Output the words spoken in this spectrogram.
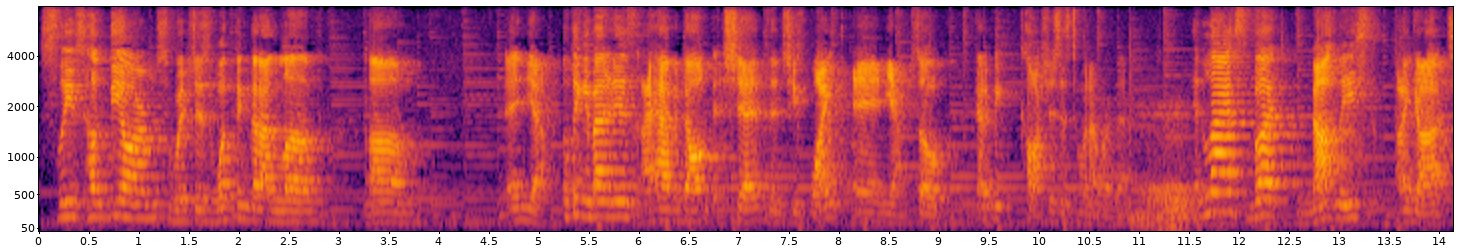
sleeves hug the arms, which is one thing that I love. Um, and yeah, one thing about it is I have a dog that sheds and she's white and yeah, so gotta be cautious as to when I wear that. And last but not least, I got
